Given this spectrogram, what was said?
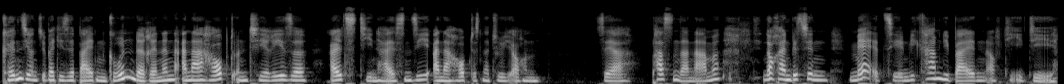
Können Sie uns über diese beiden Gründerinnen, Anna Haupt und Therese Alstin heißen sie, Anna Haupt ist natürlich auch ein sehr passender Name, noch ein bisschen mehr erzählen? Wie kamen die beiden auf die Idee?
